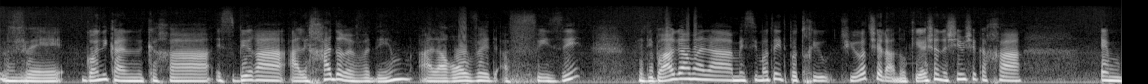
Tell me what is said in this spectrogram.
וגוני כאן ככה הסבירה על אחד הרבדים, על הרובד הפיזי, ודיברה גם על המשימות ההתפתחותיות שלנו, כי יש אנשים שככה... הם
